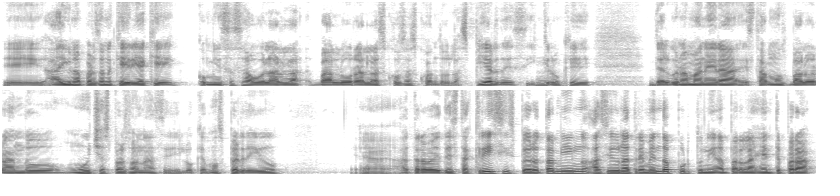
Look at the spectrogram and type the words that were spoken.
eh, hay una persona que diría que comienzas a volar, valorar las cosas cuando las pierdes y uh -huh. creo que de alguna manera estamos valorando muchas personas eh, lo que hemos perdido eh, a través de esta crisis, pero también ha sido una tremenda oportunidad para la gente para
